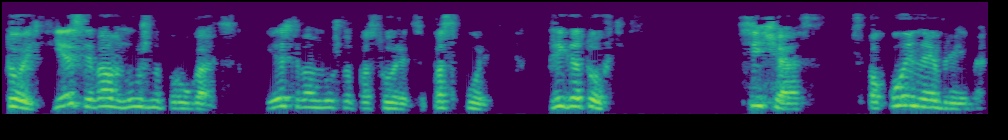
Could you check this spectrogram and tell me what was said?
то есть, если вам нужно поругаться, если вам нужно поссориться, поспорить, приготовьтесь. Сейчас, в спокойное время,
